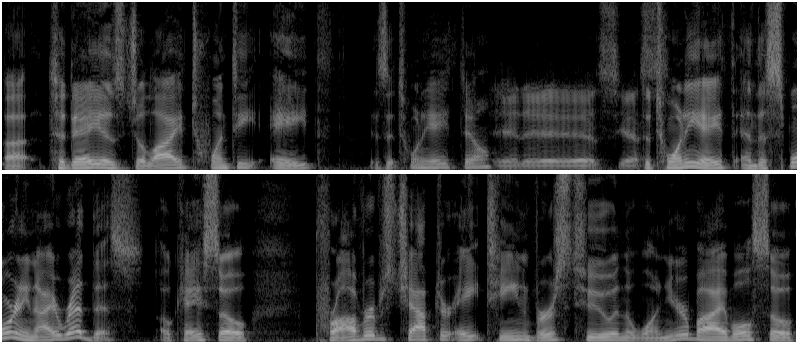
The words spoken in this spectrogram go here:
Uh, today is July 28th. Is it 28th, Dale? It is, yes. The 28th. And this morning I read this. Okay, so Proverbs chapter 18, verse 2 in the one year Bible. So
